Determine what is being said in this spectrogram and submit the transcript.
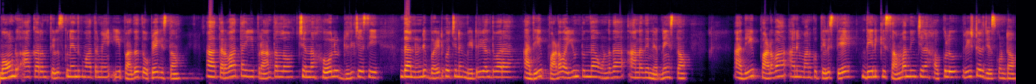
మౌండ్ ఆకారం తెలుసుకునేందుకు మాత్రమే ఈ పద్ధతి ఉపయోగిస్తాం. ఆ తర్వాత ఈ ప్రాంతంలో చిన్న హోలు డ్రిల్ చేసి దాని నుండి బయటకు వచ్చిన మెటీరియల్ ద్వారా అది పడవ అయ్యుంటుందా ఉండదా అన్నది నిర్ణయిస్తాం. అది పడవ అని మనకు తెలిస్తే దీనికి సంబంధించిన హక్కులు రిజిస్టర్ చేసుకుంటాం.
